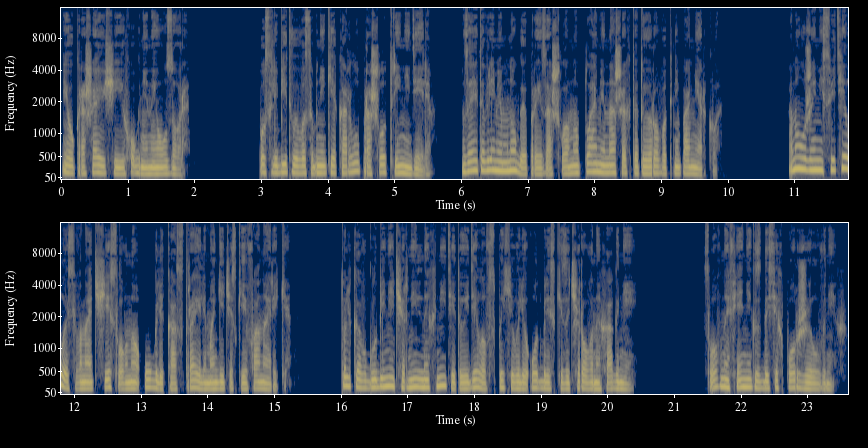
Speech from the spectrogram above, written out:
и украшающие их огненные узоры. После битвы в особняке Карло прошло три недели. За это время многое произошло, но пламя наших татуировок не померкло. Оно уже не светилось в ночи, словно угли костра или магические фонарики. Только в глубине чернильных нитей то и дело вспыхивали отблески зачарованных огней. Словно Феникс до сих пор жил в них.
